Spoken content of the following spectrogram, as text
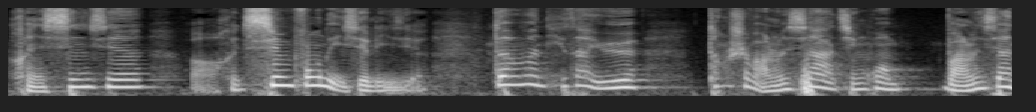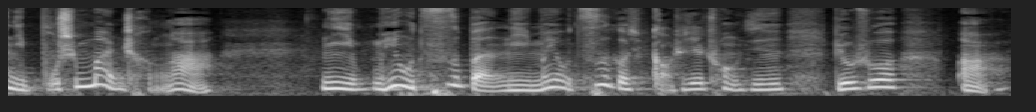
很新鲜啊、很先锋的一些理解。但问题在于，当时瓦伦西亚情况，瓦伦西亚你不是曼城啊。你没有资本，你没有资格去搞这些创新。比如说啊，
